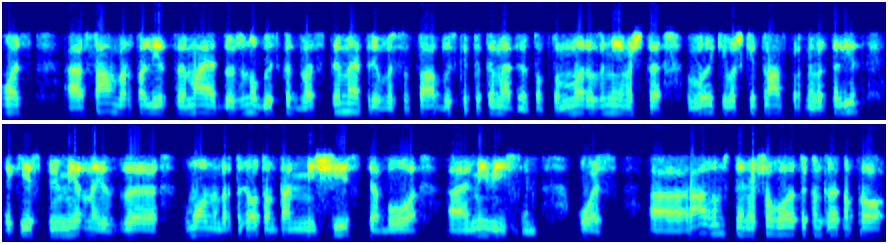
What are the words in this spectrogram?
Ось е, сам вертоліт має довжину близько 20 метрів, висота близько 5 метрів. Тобто ми розуміємо, що це великий важкий транспортний вертоліт, який співмірний з умовним вертольотом там Мі 6 або е, Мі 8 Ось. Е, Разом з тим, якщо говорити конкретно про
